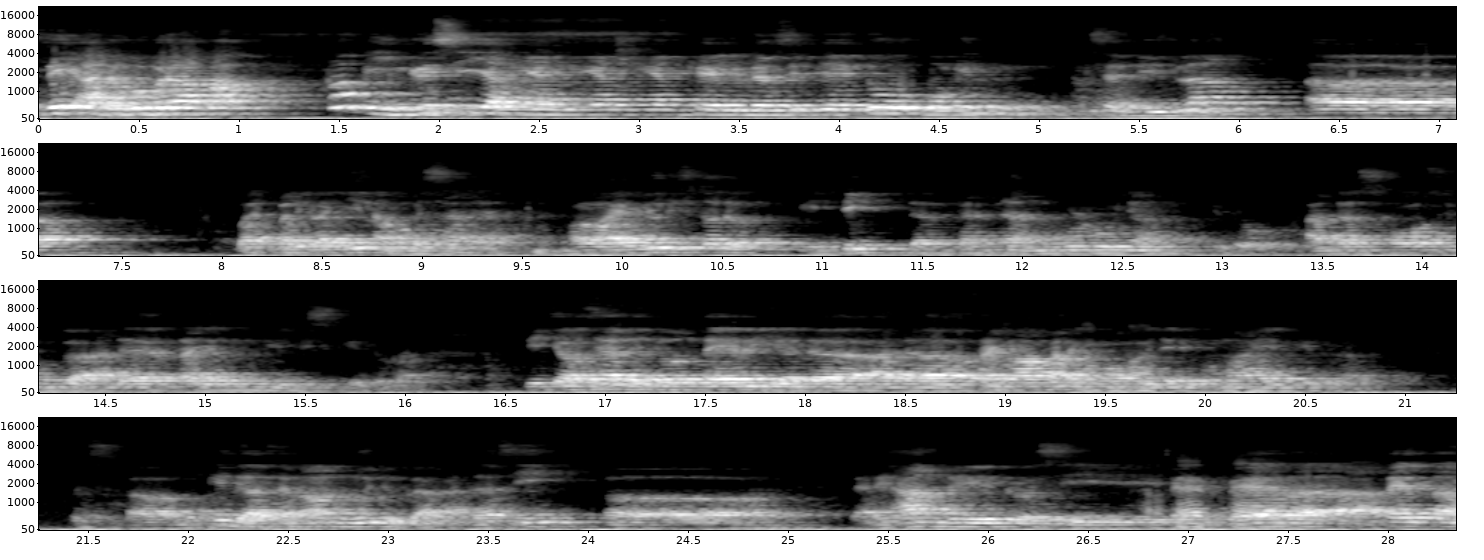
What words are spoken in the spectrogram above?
deh ada beberapa klub Inggris sih yang yang yang yang kayak leadershipnya itu mungkin bisa dibilang eh balik, lagi nama besar ya kalau MU di situ ada Vidic dan Ferdinand dulunya gitu ada Scholes juga ada Ryan Giggs gitu kan di Chelsea ada John Terry ada ada Frank Lampard yang mau jadi pemain gitu kan terus eh, mungkin di Arsenal dulu juga ada si eh Terry Henry terus si. Vera, Arteta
